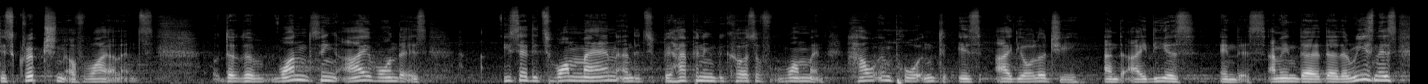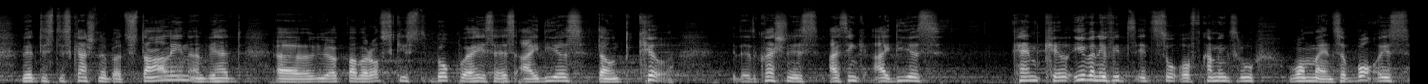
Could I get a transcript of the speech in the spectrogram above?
description of violence. The, the one thing I wonder is, you said it's one man and it's happening because of one man. How important is ideology and ideas in this. I mean, the, the, the, reason is we had this discussion about Stalin, and we had uh, Jörg book where he says ideas don't kill. The, the question is, I think ideas can kill, even if it's, it's sort of coming through one man. So, what is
